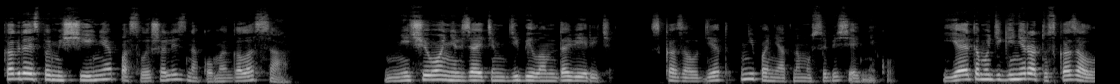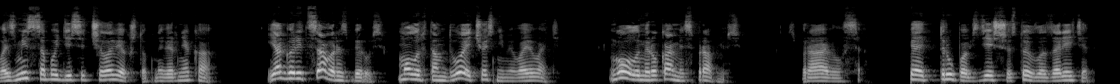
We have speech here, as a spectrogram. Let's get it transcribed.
когда из помещения послышались знакомые голоса. «Ничего нельзя этим дебилам доверить», — сказал дед непонятному собеседнику. «Я этому дегенерату сказал, возьми с собой десять человек, чтоб наверняка. Я, говорит, сам разберусь, мол, их там двое, что с ними воевать? Голыми руками справлюсь». Справился. Пять трупов здесь, шестой в лазарете,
